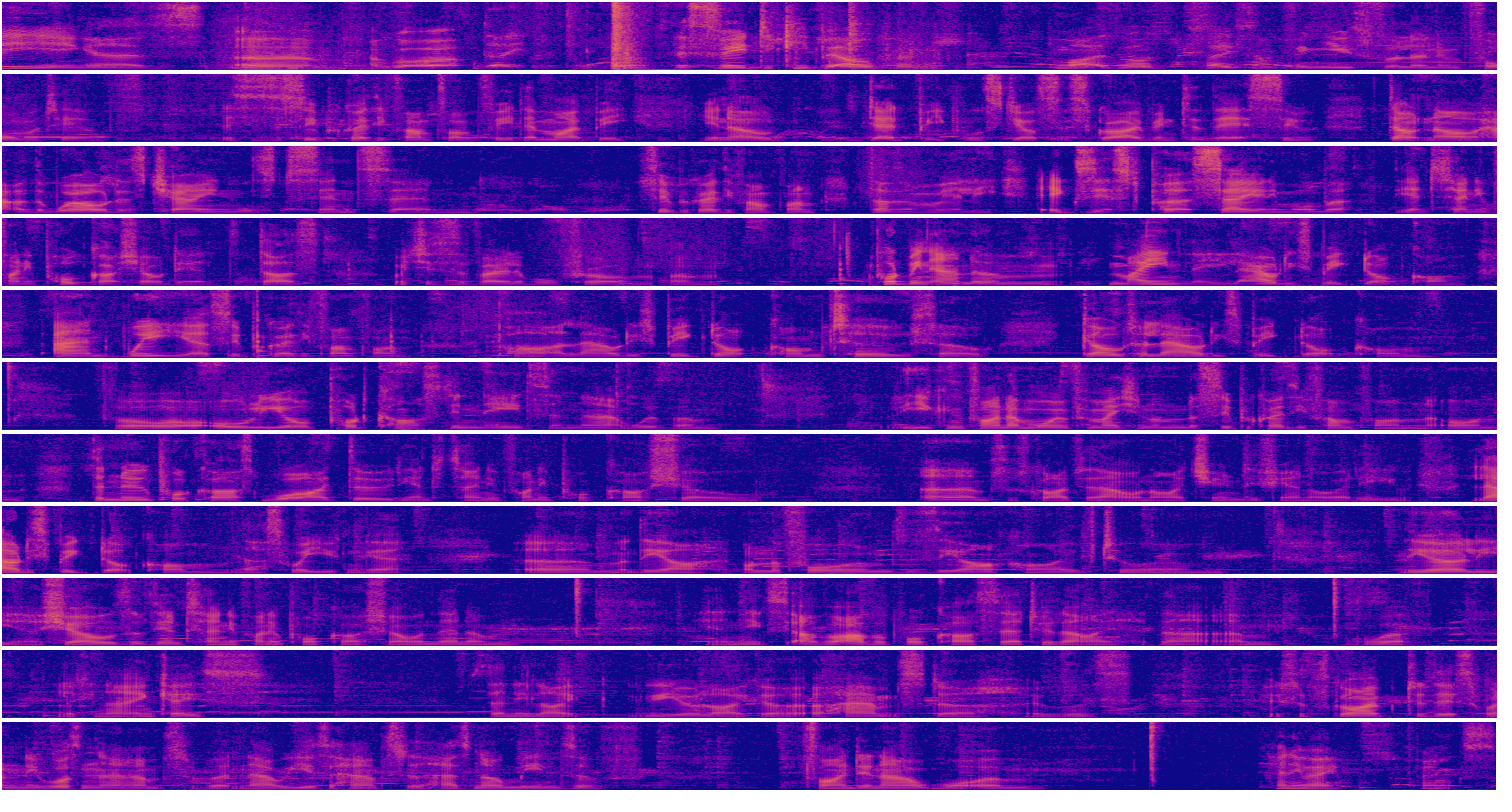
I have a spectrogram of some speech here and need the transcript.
seeing as um, I've got to update this feed to keep it open, might as well say something useful and informative. This is a super crazy fun fun feed. There might be, you know, dead people still subscribing to this who don't know how the world has changed since then. Super Crazy Fun Fun doesn't really exist per se anymore, but the Entertaining Funny podcast show did does, which is available from um, Podbean and um, mainly loudyspeak.com, and we at Super Crazy Fun Fun part of loudyspeak.com too. So go to loudyspeak.com for all your podcasting needs and that with um you can find out more information on the Super Crazy Fun Fun on the new podcast, What I Do, the Entertaining Funny Podcast Show. Um, subscribe to that on iTunes if you haven't already. Loudyspeak.com, that's where you can get um, the ar- on the forums is the archive to um, the early shows of the Entertaining Funny Podcast Show, and then um, and you other other podcasts there too that I that um worth looking at in case there's any like you're like a, a hamster who was who subscribed to this when he wasn't a hamster, but now he is a hamster, has no means of finding out what um. Anyway, thanks.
